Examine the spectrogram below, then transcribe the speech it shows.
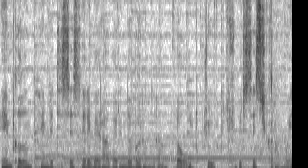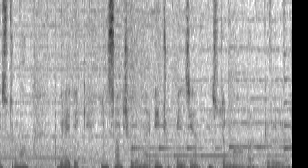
Hem kalın hem de tiz sesleri beraberinde barındıran ve oldukça ürkütücü bir ses çıkaran bu enstrüman bugüne dek insan çığlığına en çok benzeyen enstrüman olarak görülüyor.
